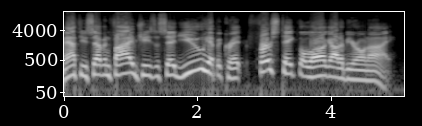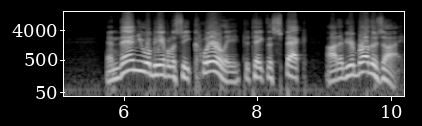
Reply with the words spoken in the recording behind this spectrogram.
Matthew 7 5, Jesus said, You hypocrite, first take the log out of your own eye, and then you will be able to see clearly to take the speck out of your brother's eye.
